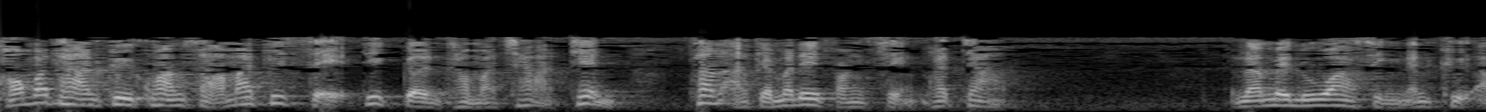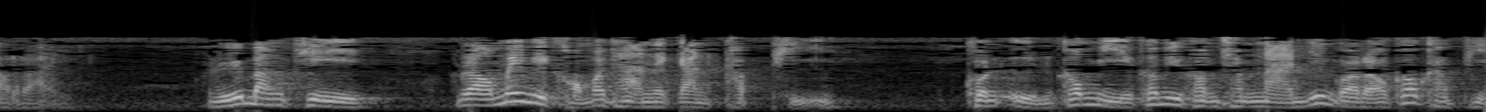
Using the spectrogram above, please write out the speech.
ของประทานคือความสามารถพิเศษที่เกินธรรมชาติ เช่น ท่านอาจจะไม่ได้ฟังเสียงพระเจ้า และไม่รู้ว่าสิ่งนั้นคืออะไร หรือบางทีเราไม่มีของประทานในการขับผี คนอื่นเขามีเขามีความชำนาญยิ่งกว่าเราเขาขับผี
